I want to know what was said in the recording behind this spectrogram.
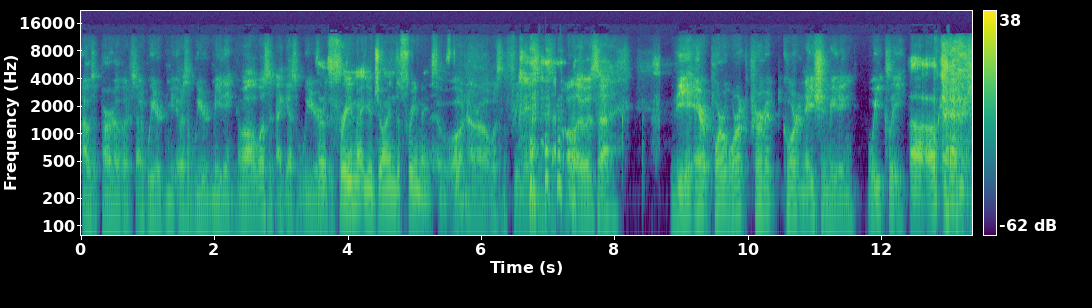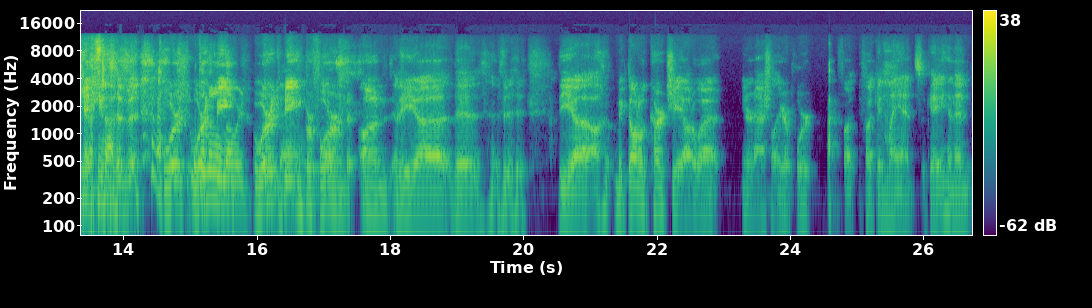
I was a part of. It was a weird. me- It was a weird meeting. Well, it wasn't. I guess weird. The Freema, you joined the Freemasons. Oh no, no, it wasn't the Freemasons at all. It was uh, the airport work permit coordination meeting weekly. Oh, okay. Okay, not- work work being lower- work lower being performed on the uh, the the uh, Macdonald Cartier Ottawa International Airport fu- fucking lands. Okay, and then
